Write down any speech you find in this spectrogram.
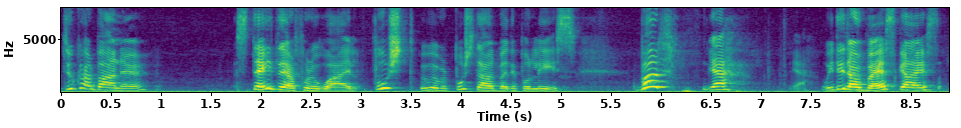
took our banner, stayed there for a while, pushed, we were pushed out by the police. But, yeah, yeah, we did our best, guys.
